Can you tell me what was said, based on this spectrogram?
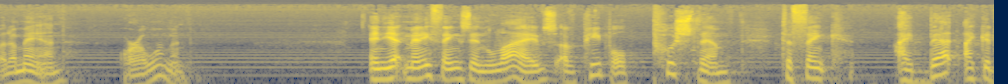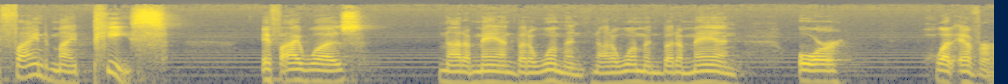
but a man or a woman. And yet, many things in lives of people push them to think, I bet I could find my peace if I was not a man but a woman, not a woman but a man, or whatever.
